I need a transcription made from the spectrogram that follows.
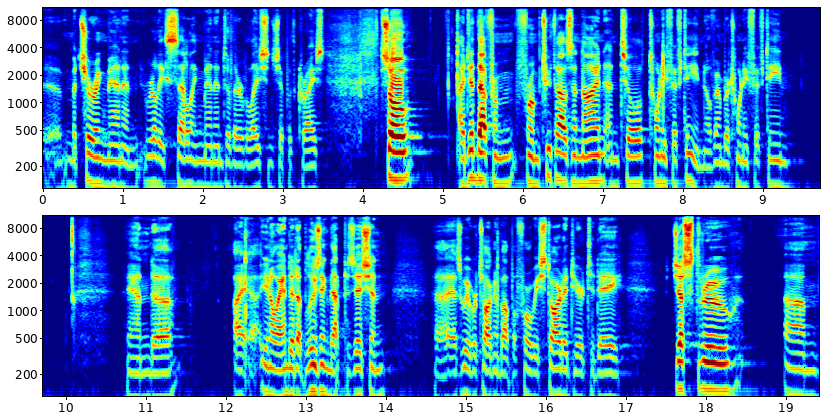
uh, maturing men and really settling men into their relationship with Christ. So I did that from, from 2009 until 2015, November 2015. And uh, I, you know, I ended up losing that position, uh, as we were talking about before we started here today, just through um,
